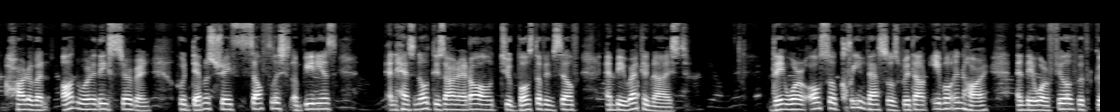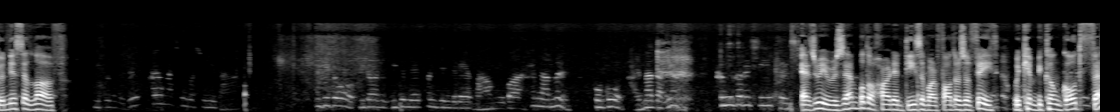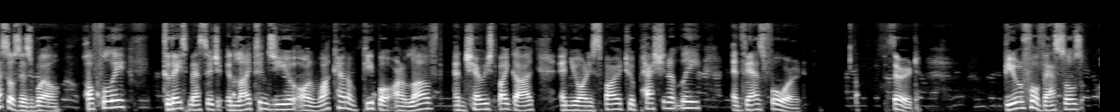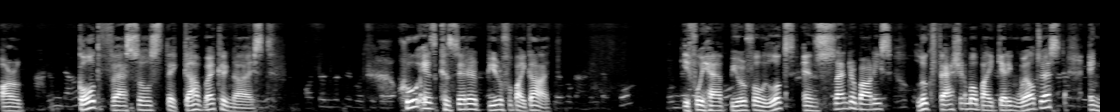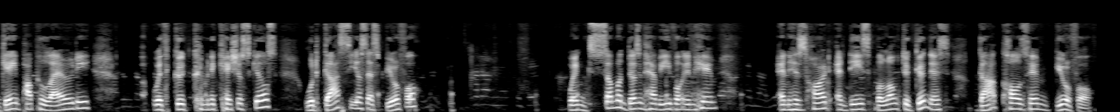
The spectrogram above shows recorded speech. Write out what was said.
heart of an unworthy servant who demonstrates selfless obedience and has no desire at all to boast of himself and be recognized. They were also clean vessels without evil in heart, and they were filled with goodness and love. As we resemble the heart and deeds of our fathers of faith, we can become gold vessels as well. Hopefully, today's message enlightens you on what kind of people are loved and cherished by God, and you are inspired to passionately advance forward. Third, beautiful vessels are gold vessels that God recognized. Who is considered beautiful by God? If we have beautiful looks and slender bodies, look fashionable by getting well dressed, and gain popularity with good communication skills, would God see us as beautiful? When someone doesn't have evil in him, and his heart and deeds belong to goodness, God calls him beautiful.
